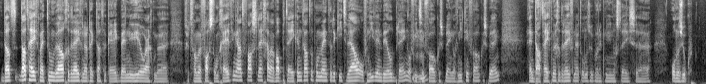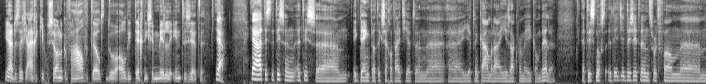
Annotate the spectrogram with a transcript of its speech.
dat, dat heeft mij toen wel gedreven dat ik dacht, oké, ik ben nu heel erg mijn soort van mijn vaste omgeving aan het vastleggen. Maar wat betekent dat op het moment dat ik iets wel of niet in beeld breng, of iets in Mhm. focus breng of niet in focus breng? En dat heeft me gedreven naar het onderzoek wat ik nu nog steeds eh, onderzoek. Ja, dus dat je eigenlijk je persoonlijke verhaal vertelt door al die technische middelen in te zetten. Ja, ja het is, het is een. Het is, ehm, ik denk dat ik zeg altijd: je hebt, een, eh, eh, je hebt een camera in je zak waarmee je kan bellen. het is nog, er zit een soort van, ehm,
